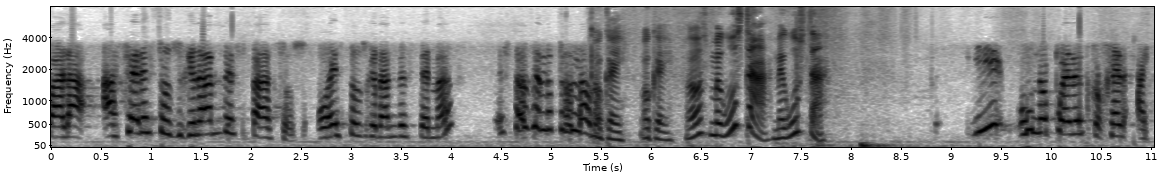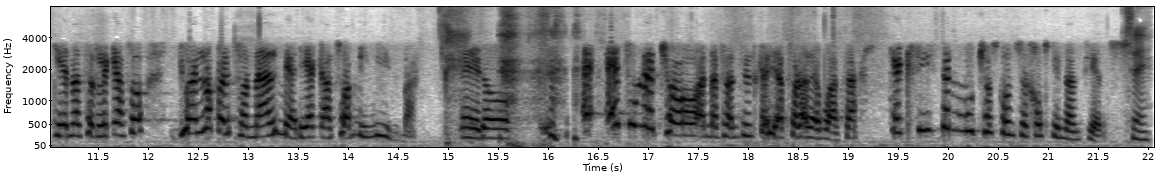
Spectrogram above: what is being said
para hacer estos grandes pasos o estos grandes temas, estás del otro lado. Ok, ok. Oh, me gusta, me gusta. y uno puede escoger a quién hacerle caso. Yo en lo personal me haría caso a mí misma, pero eh, es un hecho, Ana Francisca, ya fuera de WhatsApp, que existen muchos consejos financieros. Sí.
